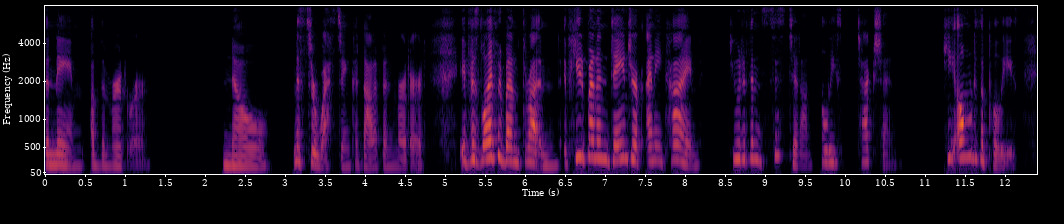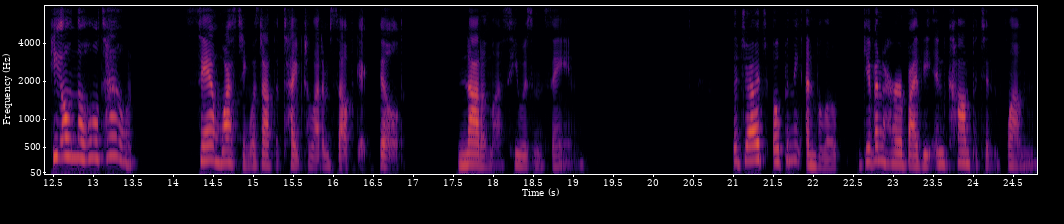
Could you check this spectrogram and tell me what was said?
the name of the murderer. No, Mr. Westing could not have been murdered. If his life had been threatened, if he had been in danger of any kind, he would have insisted on police protection. He owned the police. He owned the whole town. Sam Westing was not the type to let himself get killed, not unless he was insane. The judge opened the envelope given her by the incompetent Plum.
